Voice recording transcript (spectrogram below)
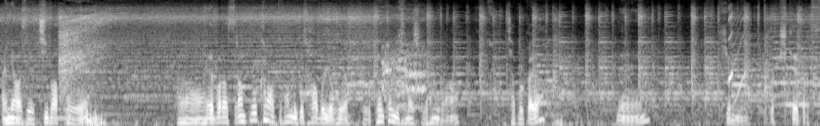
안녕하세요. 집 앞에 어, 에버라스랑 폴카나우트 한번 이거 잡아보려고 해요. 그리고 팬텀도 지나시려 합니다. 잡을까요? 네. 귀엽네요. 역시 에버라스.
